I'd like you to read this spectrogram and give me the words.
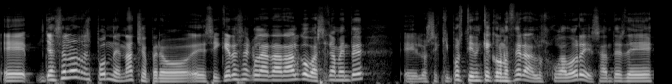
Eh, ya se lo responde Nacho, pero eh, si quieres aclarar algo, básicamente eh, los equipos tienen que conocer a los jugadores antes de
